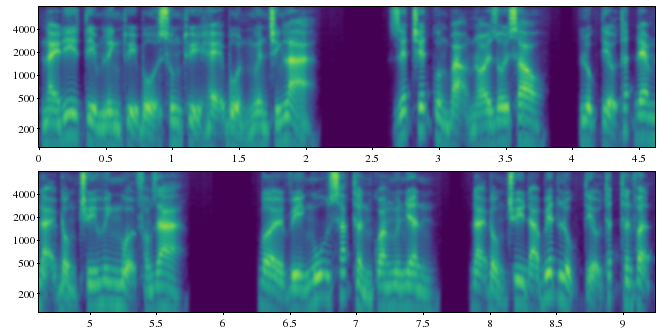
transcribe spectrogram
này đi tìm linh thủy bổ sung thủy hệ bổn nguyên chính là. Giết chết cuồng bạo nói dối sau, lục tiểu thất đem đại bổng truy huynh muội phóng ra. Bởi vì ngũ sắc thần quan nguyên nhân, đại bổng truy đã biết lục tiểu thất thân phận,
